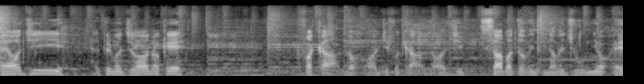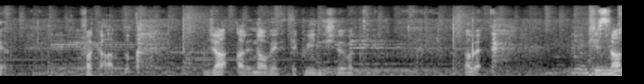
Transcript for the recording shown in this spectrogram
E oggi è il primo giorno che fa caldo oggi fa caldo oggi sabato 29 giugno e fa caldo già alle 9.15 del mattino vabbè. Ci sta.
